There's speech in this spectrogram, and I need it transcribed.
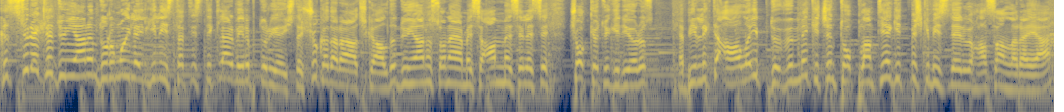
Kız sürekli dünyanın durumuyla ilgili istatistikler verip duruyor. İşte şu kadar ağaç kaldı, dünyanın sona ermesi, an meselesi, çok kötü gidiyoruz. Ya birlikte ağlayıp dövünmek için toplantıya gitmiş gibi hissediyor Hasanlara ya.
